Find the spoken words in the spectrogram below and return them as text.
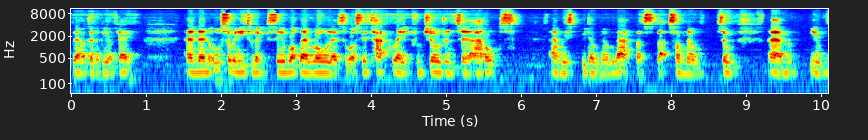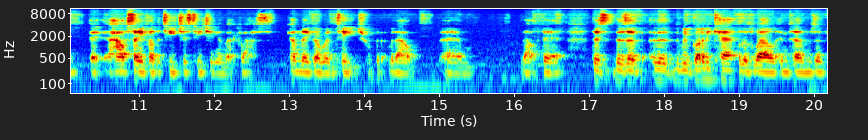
they are going to be okay. And then also we need to look to see what their role is. So what's the attack rate from children to adults? And we, we don't know that. That's that's unknown. So, um, you know, eh, how safe are the teachers teaching in that class? Can they go and teach without um, without fear? There's there's a we've got to be careful as well in terms of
